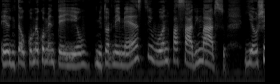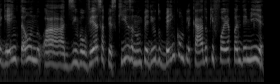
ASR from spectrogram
eu, então, como eu comentei, eu me tornei mestre o ano passado, em março. E eu cheguei, então, no- a desenvolver essa pesquisa num período bem complicado que foi a pandemia.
